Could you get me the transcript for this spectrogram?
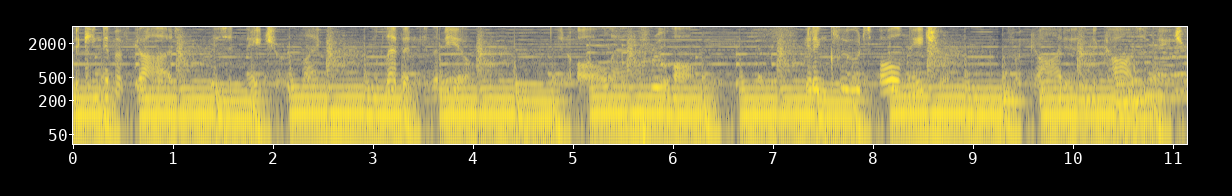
The kingdom of God is in nature like the leaven in the meal, in all and through all. It includes all nature, for God is cause of nature.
